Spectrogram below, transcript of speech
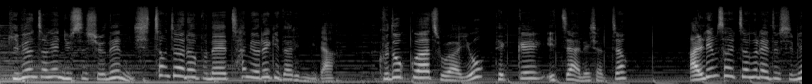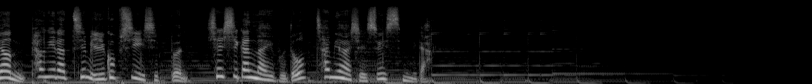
김현정의 뉴스쇼는 시청자 여러분의 참여를 기다립니다. 구독과 좋아요, 댓글 잊지 않으셨죠? 알림 설정을 해두시면 평일 아침 7시 20분 실시간 라이브도 참여하실 수 있습니다.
